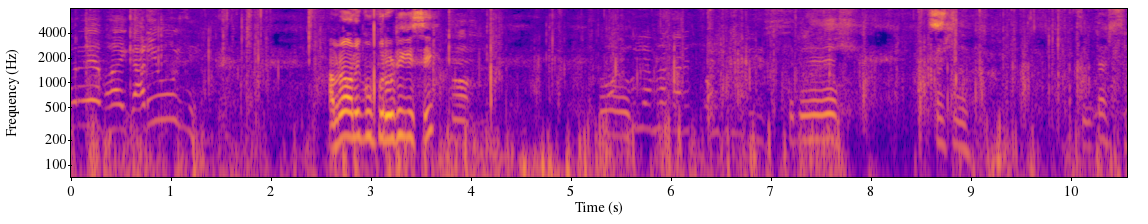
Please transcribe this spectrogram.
ওরে ভাই গাড়ি উঠছে আমরা অনেক উপরে উঠে গেছি। আসছে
